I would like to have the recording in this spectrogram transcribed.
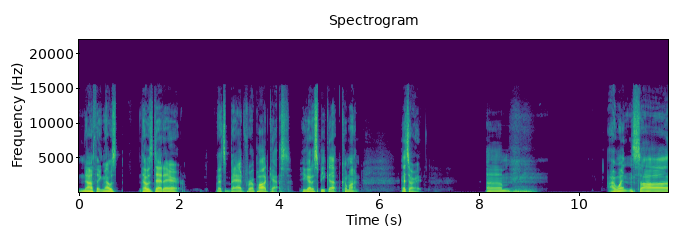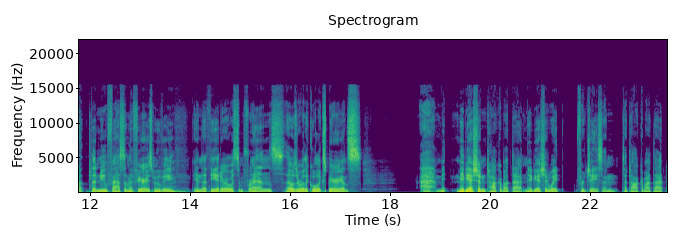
Nothing. That was that was dead air. That's bad for a podcast. You got to speak up. Come on. It's all right. Um I went and saw the new Fast and the Furious movie in the theater with some friends. That was a really cool experience. maybe I shouldn't talk about that. Maybe I should wait for Jason to talk about that.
